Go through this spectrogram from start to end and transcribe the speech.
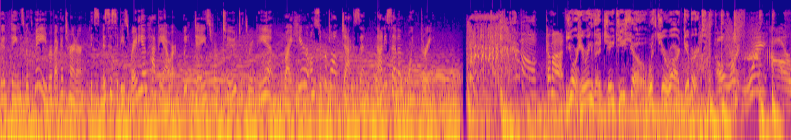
good things with me, Rebecca Turner. It's Mississippi's Radio Happy Hour, weekdays from 2 to 3 p.m., right here on Supertalk Jackson 97.3. Come on. Come on. You're hearing the JT Show with Gerard Gibert. All right, we are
